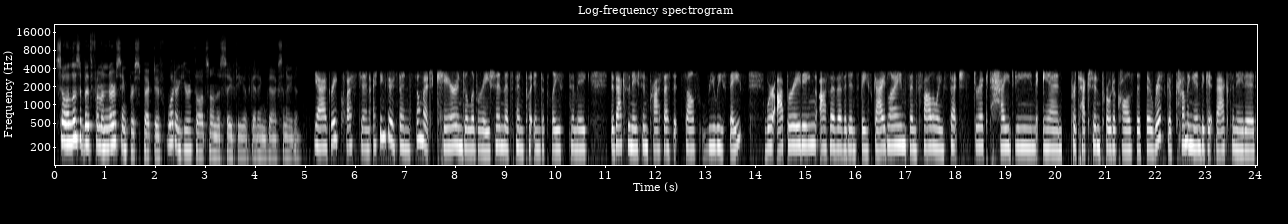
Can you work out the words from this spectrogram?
So Elizabeth, from a nursing perspective, what are your thoughts on the safety of getting vaccinated? Yeah, great question. I think there's been so much care and deliberation that's been put into place to make the vaccination process itself really safe. We're operating off of evidence based guidelines and following such strict hygiene and protection protocols that the risk of coming in to get vaccinated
